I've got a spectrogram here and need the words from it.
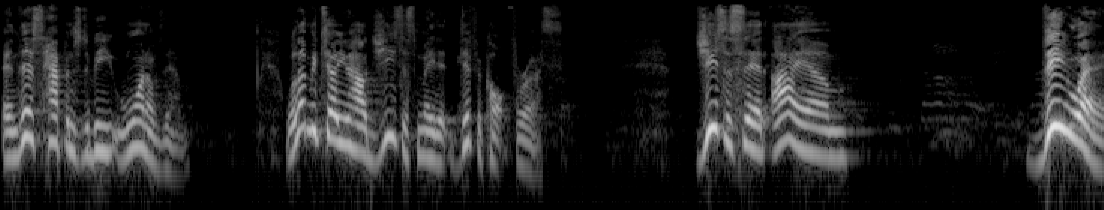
and this happens to be one of them. Well, let me tell you how Jesus made it difficult for us. Jesus said, I am the way,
